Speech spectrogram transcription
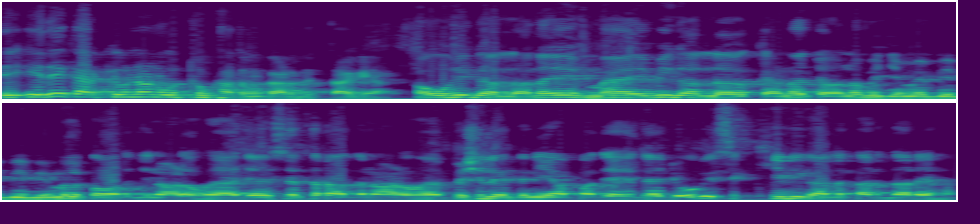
ਤੇ ਇਹਦੇ ਕਰਕੇ ਉਹਨਾਂ ਨੂੰ ਉੱਥੋਂ ਖਤਮ ਕਰ ਦਿੱਤਾ ਗਿਆ। ਉਹੀ ਗੱਲ ਆ ਨਾ ਇਹ ਮੈਂ ਇਹ ਵੀ ਗੱਲ ਕਹਿਣਾ ਚਾਹੁੰਦਾ ਵੀ ਜਿਵੇਂ ਬੀਬੀ ਵਿਮਲ ਕੌਰ ਜੀ ਨਾਲ ਹੋਇਆ ਜਾਂ ਇਸੇ ਤਰ੍ਹਾਂ ਦੇ ਨਾਲ ਹੋਇਆ ਪਿਛਲੇ ਦਿਨੀ ਆਪਾਂ ਦੇਖਦੇ ਆ ਜੋ ਵੀ ਸਿੱਖੀ ਦੀ ਗੱਲ ਕਰਦਾ ਰਿਹਾ।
